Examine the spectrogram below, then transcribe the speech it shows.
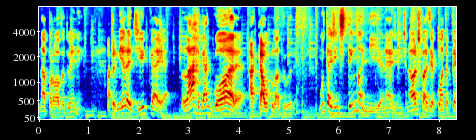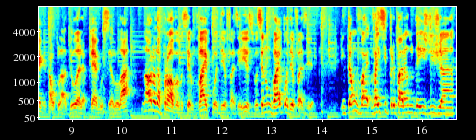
na prova do Enem. A primeira dica é: larga agora a calculadora. Muita gente tem mania, né, gente? Na hora de fazer conta, pega a calculadora, pega o celular. Na hora da prova, você vai poder fazer isso? Você não vai poder fazer. Então vai, vai se preparando desde já,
